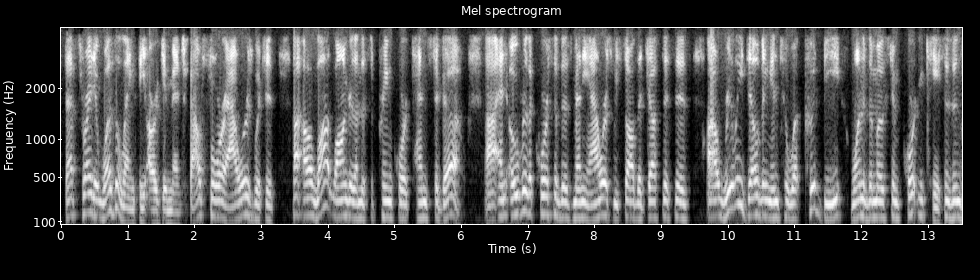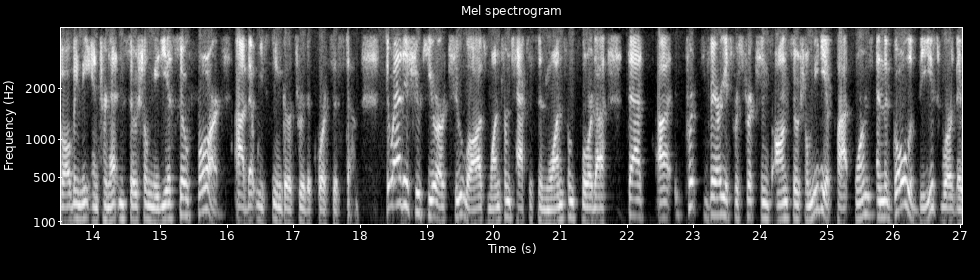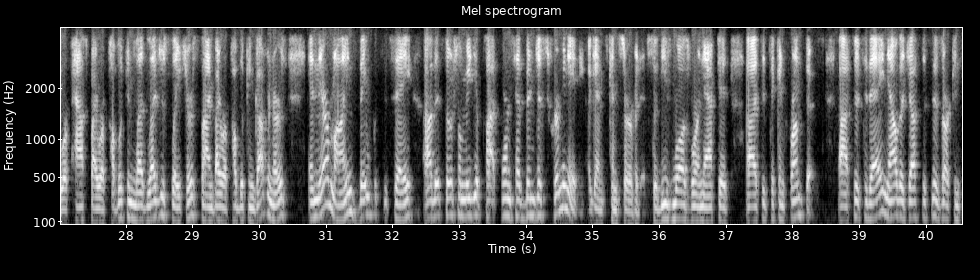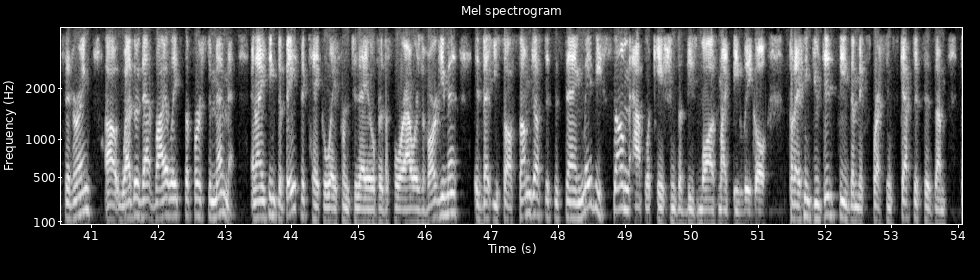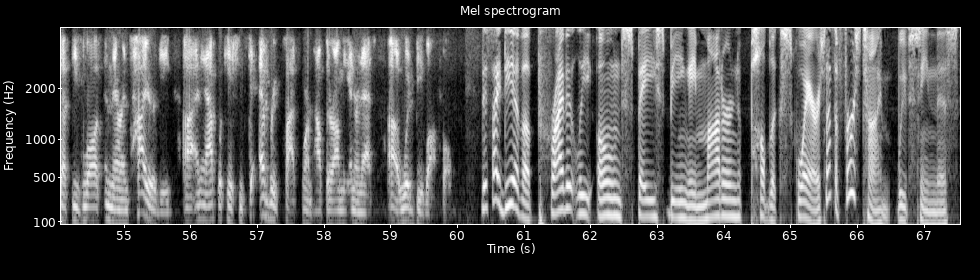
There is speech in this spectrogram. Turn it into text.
That's right. It was a lengthy argument, about four hours, which is a, lot longer than the Supreme Court tends to go. Uh, and over the course of those many hours, we saw the justices uh, really delving into what could be one of the most important cases involving the internet and social media so far uh, that we've seen go through the court system. So, at issue here are two laws, one from Texas and one from Florida, that uh, put various restrictions on social media platforms. And the goal of these were they were passed by Republican led legislatures, signed by Republican governors. In their minds, they would say uh, that social media platforms have been discriminating against conservatives. So these laws were enacted uh, to, to confront those. Uh, so today, now the justices are considering uh, whether that violates the First Amendment. And I think the basic takeaway from today over the four hours of argument is that you saw some justices saying maybe some applications of these laws might be legal, but I think you did see them expressing skepticism that these laws in their entirety uh, and applications to every platform out there on the internet uh, would be lawful. This idea of a privately owned space being a modern public square, it's not the first time we've seen this,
